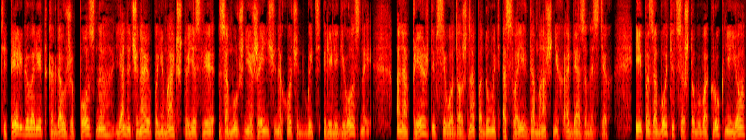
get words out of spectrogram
Теперь, говорит, когда уже поздно, я начинаю понимать, что если замужняя женщина хочет быть религиозной, она прежде всего должна подумать о своих домашних обязанностях и позаботиться, чтобы вокруг нее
